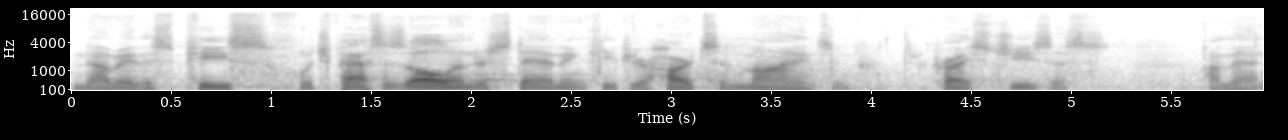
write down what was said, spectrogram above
Now may this peace, which passes all understanding, keep your hearts and minds in Christ Jesus. Amen.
